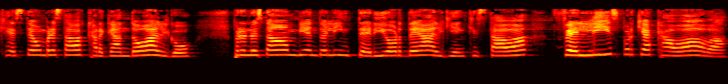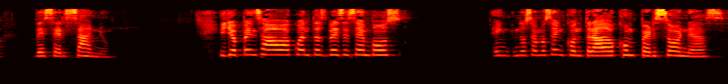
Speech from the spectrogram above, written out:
que este hombre estaba cargando algo, pero no estaban viendo el interior de alguien que estaba feliz porque acababa de ser sano. Y yo pensaba cuántas veces hemos, nos hemos encontrado con personas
